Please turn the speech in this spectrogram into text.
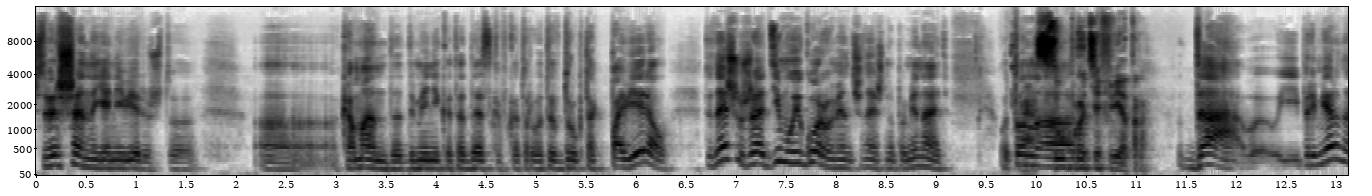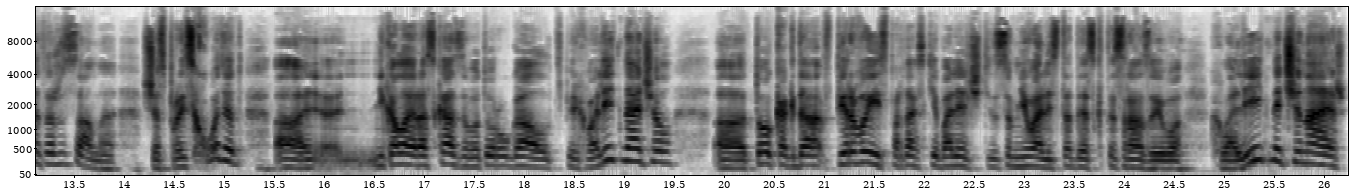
Совершенно я не верю, что э, команда Доминика Тедеско, в которого ты вдруг так поверил. Ты знаешь, уже Диму Егорова мне начинаешь напоминать. Вот он, а, Су против ветра. Да, и примерно то же самое сейчас происходит. А, Николай рассказывал, то ругал, теперь хвалить начал. А, то, когда впервые спартакские болельщики засомневались в Тедеско, ты сразу его хвалить начинаешь.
